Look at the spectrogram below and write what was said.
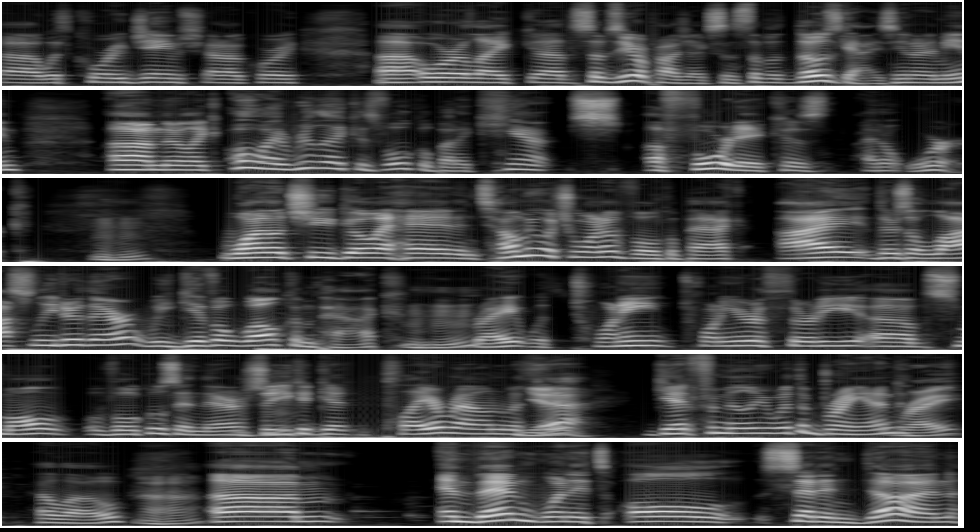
uh, with Corey James. Shout out Corey. Uh, or like uh, the Sub Zero projects and stuff. like Those guys, you know what I mean? Um, they're like, oh, I really like his vocal, but I can't afford it because I don't work Mhm. Why don't you go ahead and tell me what you want a vocal pack i there's a loss leader there we give a welcome pack Mhm. right with 20 20 or 30 uh, small vocals in there so you Mhm. could get play around with Yeah. it get familiar with the brand Right. hello Uh-huh. um and then when it's all said and done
